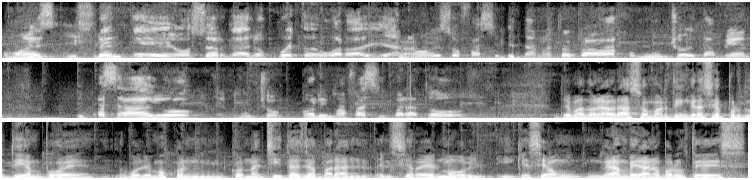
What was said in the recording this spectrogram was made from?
como es, y frente o cerca de los puestos de guardavidas, ¿no? Eso facilita nuestro trabajo mucho y también si pasa algo, es mucho mejor y más fácil para todos. Te mando un abrazo, Martín. Gracias por tu tiempo. ¿eh? Volvemos con, Nachita ya para el, cierre del móvil. Y que sea un, gran verano para ustedes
